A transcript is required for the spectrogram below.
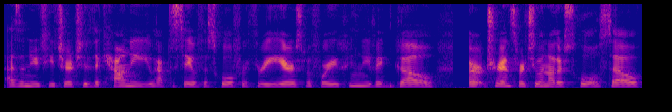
as a new teacher to the county you have to stay with the school for three years before you can even go or transfer to another school. So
